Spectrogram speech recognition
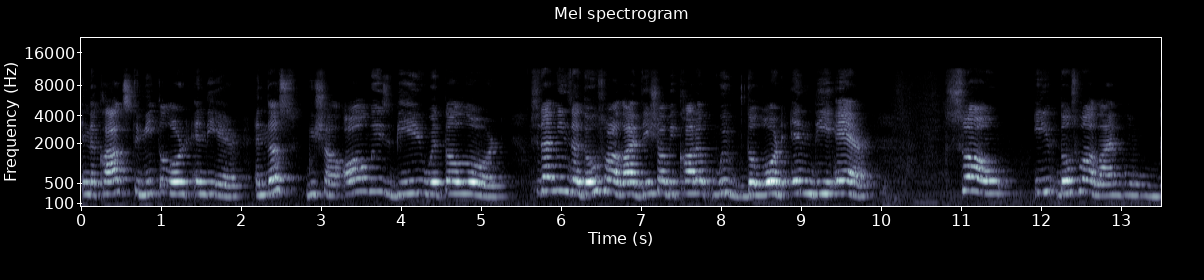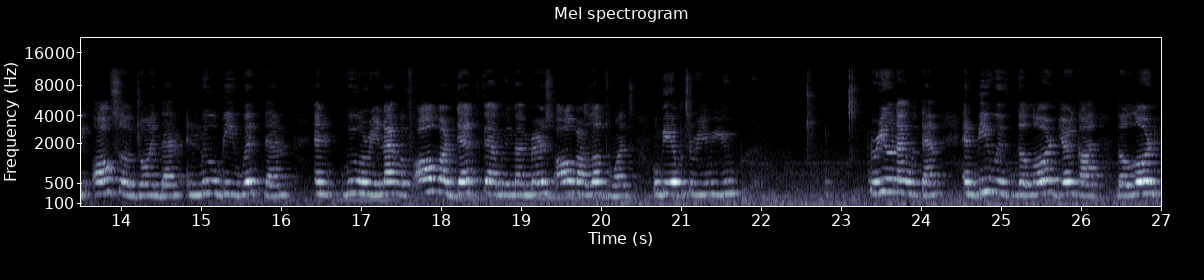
in the clouds to meet the Lord in the air, and thus we shall always be with the Lord. So that means that those who are alive, they shall be caught up with the Lord in the air. So those who are alive will be also join them, and we will be with them and we will reunite with all of our dead family members, all of our loved ones. We'll be able to re- reunite with them and be with the Lord your God. The Lord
